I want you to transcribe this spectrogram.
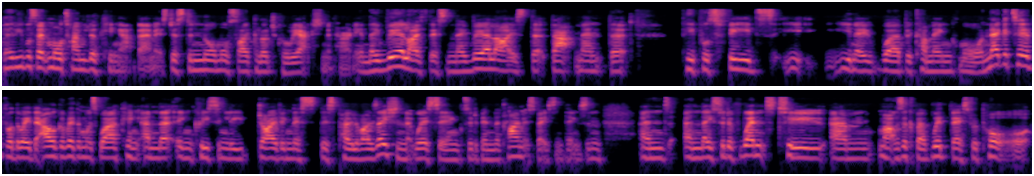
people spent more time looking at them. It's just a normal psychological reaction apparently. And they realized this and they realized that that meant that people's feeds you know were becoming more negative or the way the algorithm was working and that increasingly driving this this polarization that we're seeing sort of in the climate space and things. And and and they sort of went to um, Mark Zuckerberg with this report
